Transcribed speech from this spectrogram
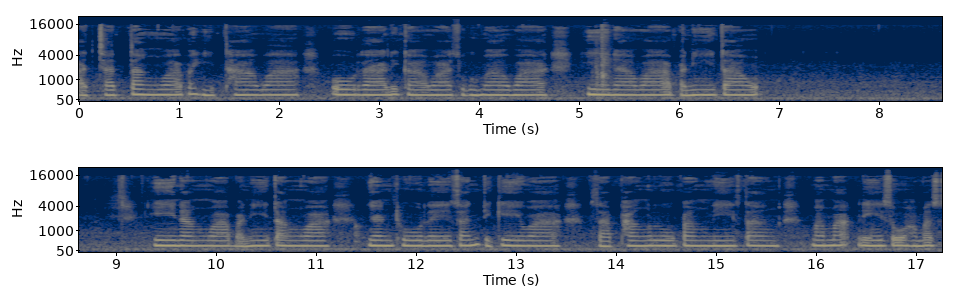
อัจฉัตตังวาพหิทาวา โอราลิกาวาสุขุมาวาฮีนาวาปณีตา ฮีนังวาปณีตังวา ยันทูเรสันติเกวา สัพพังรูปังเนตังมะมะเนโซหมัส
